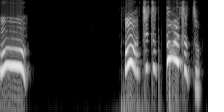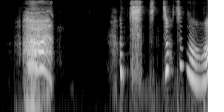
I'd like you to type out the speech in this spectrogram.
오! 어, 진짜 또 했었죠. 아, 아 진짜 짜증나.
